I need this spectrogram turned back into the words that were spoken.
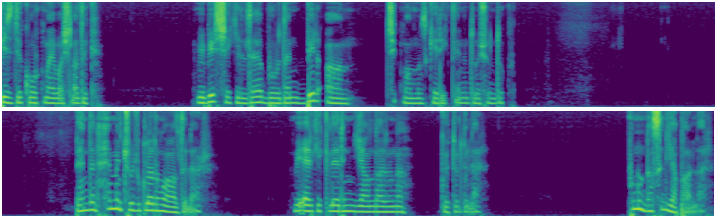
Biz de korkmaya başladık. Ve bir şekilde buradan bir an çıkmamız gerektiğini düşündük. Benden hemen çocuklarımı aldılar. Ve erkeklerin yanlarına götürdüler. Bunu nasıl yaparlar?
